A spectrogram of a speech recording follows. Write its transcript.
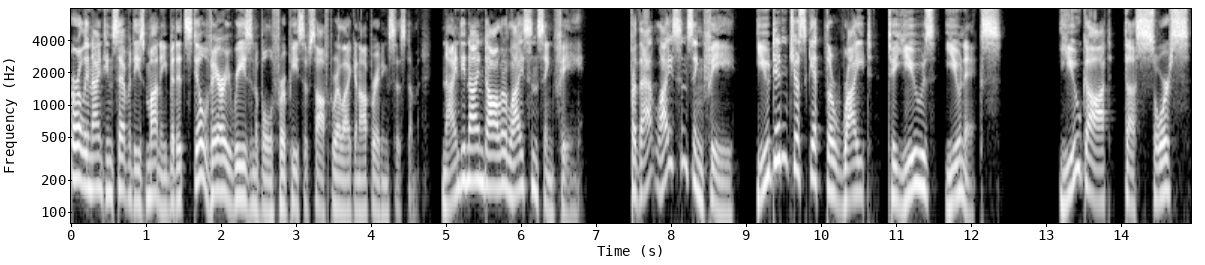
early 1970s money, but it's still very reasonable for a piece of software like an operating system. $99 licensing fee. For that licensing fee, you didn't just get the right to use Unix, you got the source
